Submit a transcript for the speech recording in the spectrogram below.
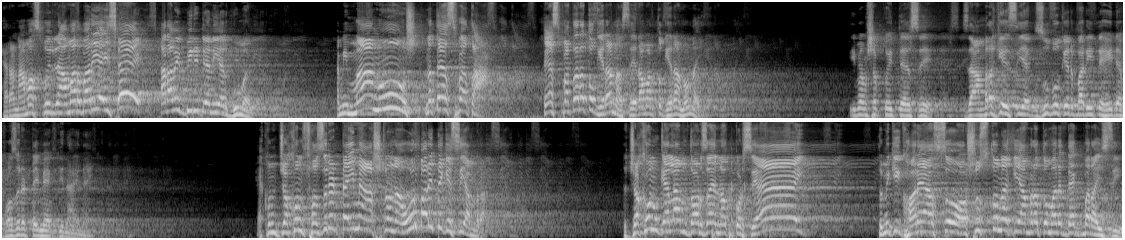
হেরা নামাজ পড়ি আমার বাড়ি আইছে, আর আমি বিড়িটা নিয়ে আর ঘুমাই। আমি মানুষ, না তেজপাতা? তেজপাতারা তো ঘেরান আছে আমার তো ঘেরানো নাই। ইমাম সাহেব কইতে আছে যে আমরা গেছি এক যুবকের বাড়িতে হেইটা ফজরের টাইমে একদিন আয় নাই। এখন যখন ফজরের টাইমে আসলো না, ওর বাড়িতে গেছি আমরা। যখন গেলাম, দরজায় নক করছে, এই, তুমি কি ঘরে আসছো অসুস্থ নাকি? আমরা তোমারে দেখবার আইছি।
